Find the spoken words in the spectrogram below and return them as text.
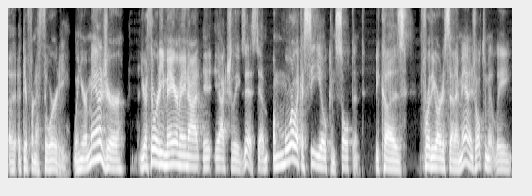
a, a different authority. When you're a manager, your authority may or may not actually exist. I'm, more like a CEO consultant because for the artists that I manage, ultimately,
